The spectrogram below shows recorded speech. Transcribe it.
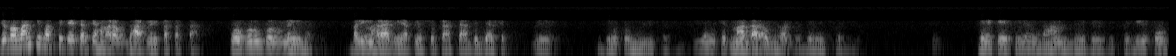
जो भगवान की भक्ति दे करके हमारा उद्धार नहीं कर सकता वो गुरु गुरु नहीं है। बलि महाराज ने अपने शुक्राचार्य जैसे गुरु को नहीं छोड़ी माता को नहीं छोड़ी जिनके प्रिय राम कोट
